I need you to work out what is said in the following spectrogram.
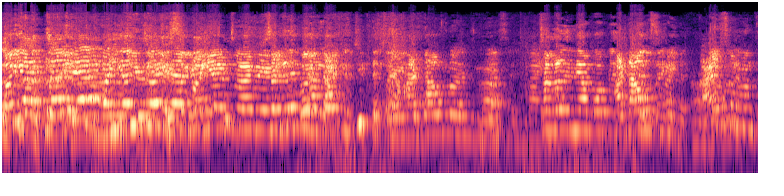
दोघंच आहे. राणी सगळ्यांनी आपापल्या काय संबंध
